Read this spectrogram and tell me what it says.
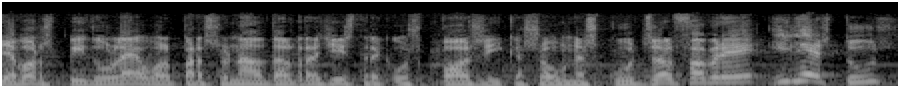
llavors pidoleu al personal del registre que us posi que sou nascuts al febrer i llestos.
